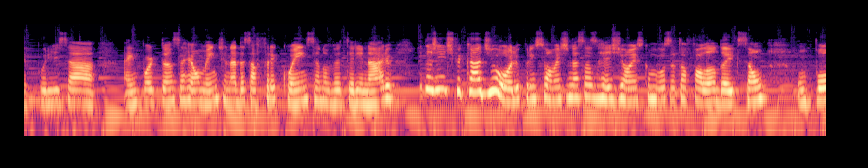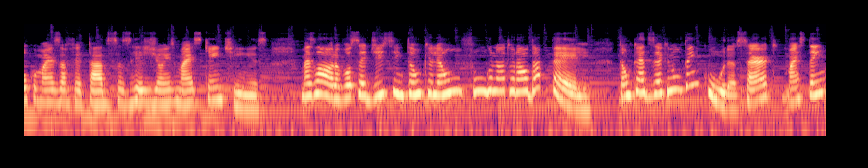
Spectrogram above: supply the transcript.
É por isso a, a importância realmente né, dessa frequência no veterinário e da gente ficar de olho, principalmente nessas regiões, como você está falando aí, que são um pouco mais afetadas, essas regiões mais quentinhas. Mas, Laura, você disse então que ele é um fungo natural da pele. Então quer dizer que não tem cura, certo? Mas tem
